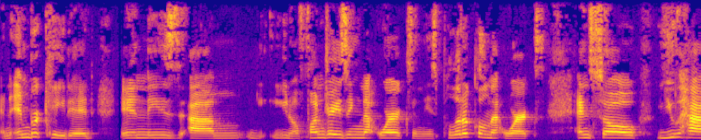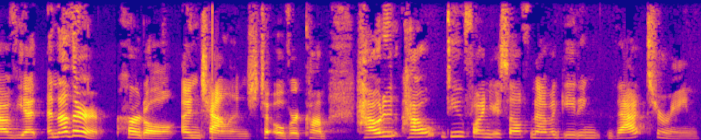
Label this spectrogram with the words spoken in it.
and imbricated in these, um, you know, fundraising networks and these political networks. And so you have yet another hurdle and challenge to overcome. How do, how do you find yourself navigating that terrain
